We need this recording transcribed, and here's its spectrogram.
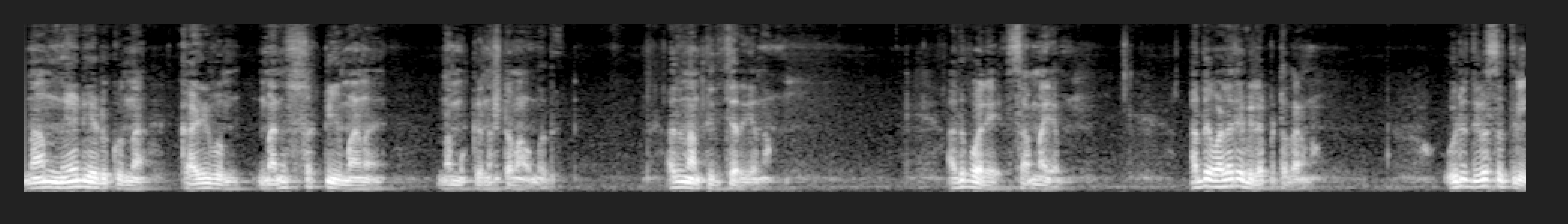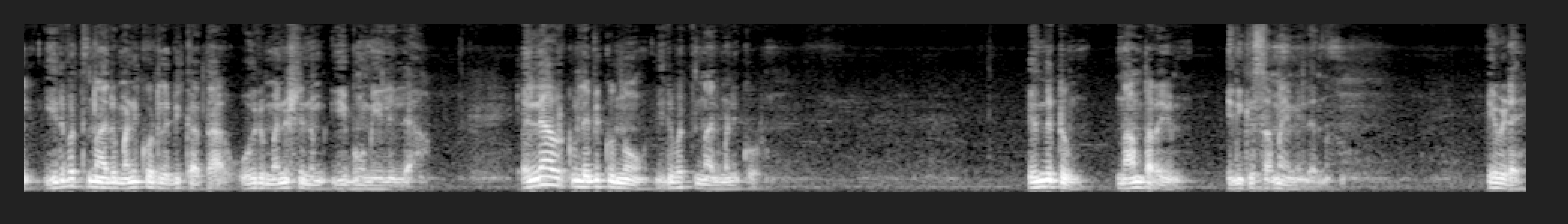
നാം നേടിയെടുക്കുന്ന കഴിവും മനഃശക്തിയുമാണ് നമുക്ക് നഷ്ടമാവുന്നത്. അത് നാം തിരിച്ചറിയണം. അതുപോലെ സമയം. അത് വളരെ വിലപ്പെട്ടതാണ്. ഒരു ദിവസത്തിൽ ഇരുപത്തിനാല് മണിക്കൂർ ലഭിക്കാത്ത ഒരു മനുഷ്യനും ഈ ഭൂമിയിലില്ല. എല്ലാവർക്കും ലഭിക്കുന്നു ഇരുപത്തിനാല് മണിക്കൂർ. എന്നിട്ടും നാം പറയും എനിക്ക് സമയമില്ലെന്ന്. ഇവിടെ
